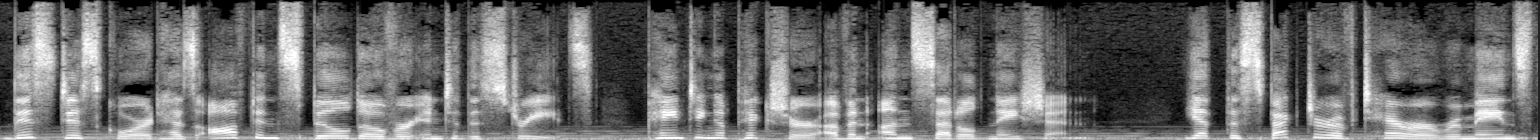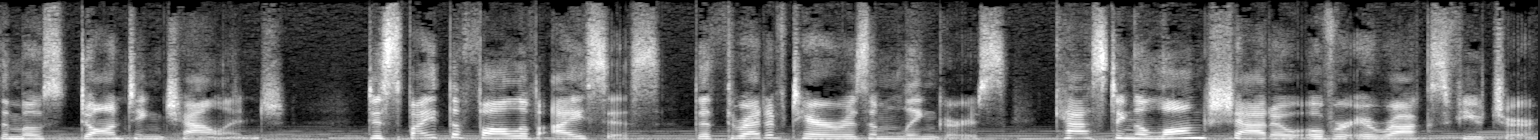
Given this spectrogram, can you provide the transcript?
This discord has often spilled over into the streets, painting a picture of an unsettled nation. Yet the specter of terror remains the most daunting challenge. Despite the fall of ISIS, the threat of terrorism lingers, casting a long shadow over Iraq's future.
